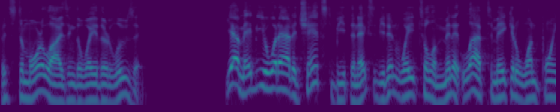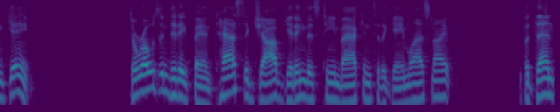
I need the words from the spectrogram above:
It's demoralizing the way they're losing. Yeah, maybe you would have had a chance to beat the Knicks if you didn't wait till a minute left to make it a one point game. DeRozan did a fantastic job getting this team back into the game last night. But then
